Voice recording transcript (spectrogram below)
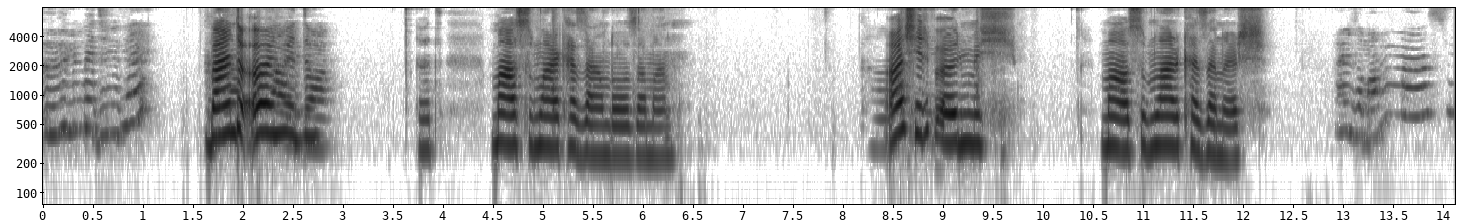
Ölmedim ve Ben de ölmedim. Evet. Masumlar kazandı o zaman. Aa Şerif ölmüş. Masumlar kazanır. Her zaman masum.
